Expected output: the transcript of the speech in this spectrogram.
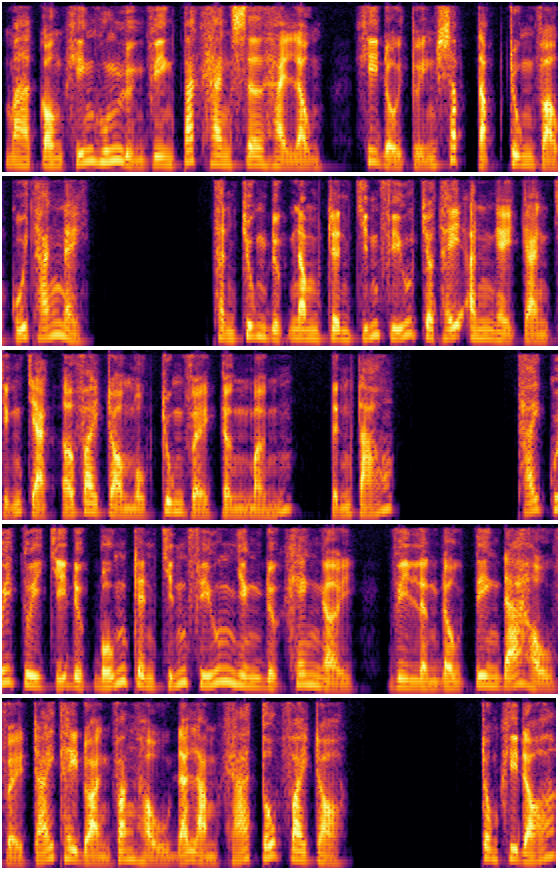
Mà còn khiến huấn luyện viên Park Hang-seo hài lòng khi đội tuyển sắp tập trung vào cuối tháng này. Thành Chung được 5 trên 9 phiếu cho thấy anh ngày càng chững chạc ở vai trò một trung vệ cần mẫn, tỉnh táo. Thái Quý tuy chỉ được 4 trên 9 phiếu nhưng được khen ngợi, vì lần đầu tiên đá hậu vệ trái thay đoàn Văn Hậu đã làm khá tốt vai trò. Trong khi đó,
